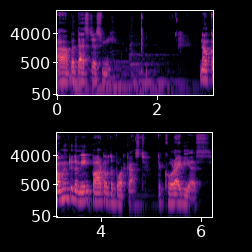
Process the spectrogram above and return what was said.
uh, but that's just me. Now, coming to the main part of the podcast the core ideas.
